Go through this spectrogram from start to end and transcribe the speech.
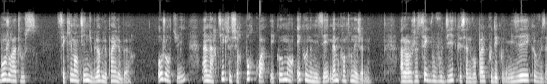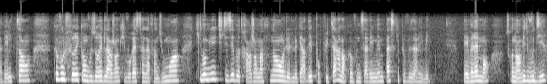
Bonjour à tous, c'est Clémentine du blog Le Pain et le Beurre. Aujourd'hui, un article sur pourquoi et comment économiser même quand on est jeune. Alors je sais que vous vous dites que ça ne vaut pas le coup d'économiser, que vous avez le temps, que vous le ferez quand vous aurez de l'argent qui vous reste à la fin du mois, qu'il vaut mieux utiliser votre argent maintenant au lieu de le garder pour plus tard alors que vous ne savez même pas ce qui peut vous arriver. Mais vraiment, ce qu'on a envie de vous dire,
